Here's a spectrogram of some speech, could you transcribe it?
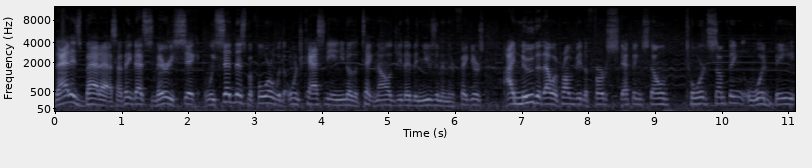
That is badass. I think that's very sick. We said this before with Orange Cassidy and, you know, the technology they've been using in their figures. I knew that that would probably be the first stepping stone towards something would be,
